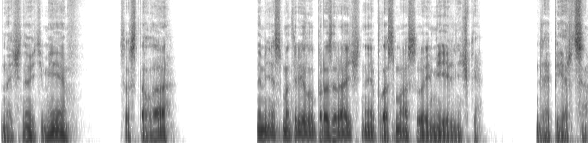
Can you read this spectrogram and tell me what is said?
в ночной тьме, со стола, на меня смотрела прозрачная пластмассовая мельничка для перца.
